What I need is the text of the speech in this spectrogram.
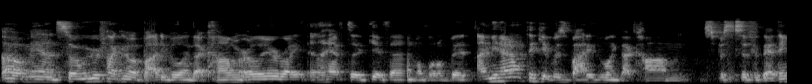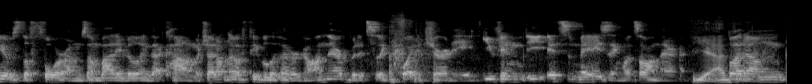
Oh man, so we were talking about bodybuilding.com earlier, right? And I have to give them a little bit. I mean, I don't think it was bodybuilding.com specifically. I think it was the forums on bodybuilding.com, which I don't know if people have ever gone there, but it's like quite a journey. You can, it's amazing what's on there. Yeah, I've but um,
